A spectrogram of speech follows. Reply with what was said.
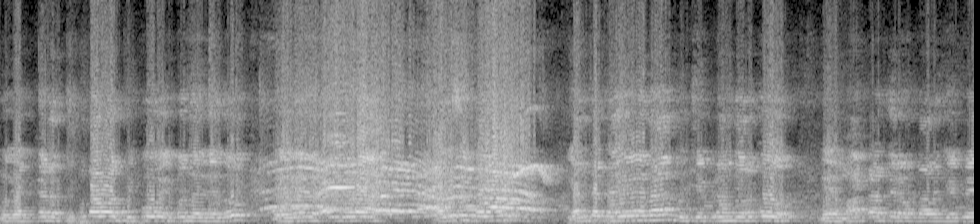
నువ్వు ఎక్కడ తిప్పుతావో తిప్పు ఇబ్బంది లేదు. నేనే కూడా అలసిపోయాను ఎంత టైం అయినా నువ్వు చెప్పినంత వరకు నేను మాట్లాడుతూనే ఉంటానని చెప్పి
